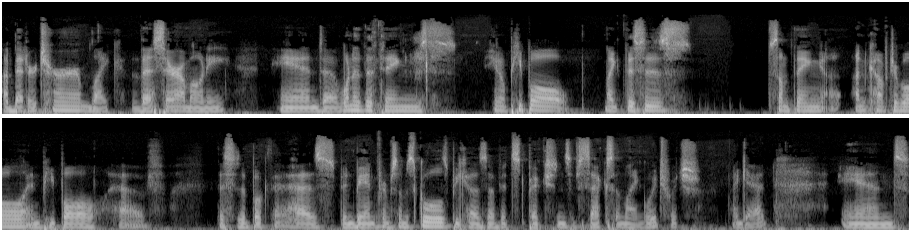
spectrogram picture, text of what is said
a better term like the ceremony. And uh, one of the things, you know, people like this is something uncomfortable, and people have. This is a book that has been banned from some schools because of its depictions of sex and language, which I get, and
